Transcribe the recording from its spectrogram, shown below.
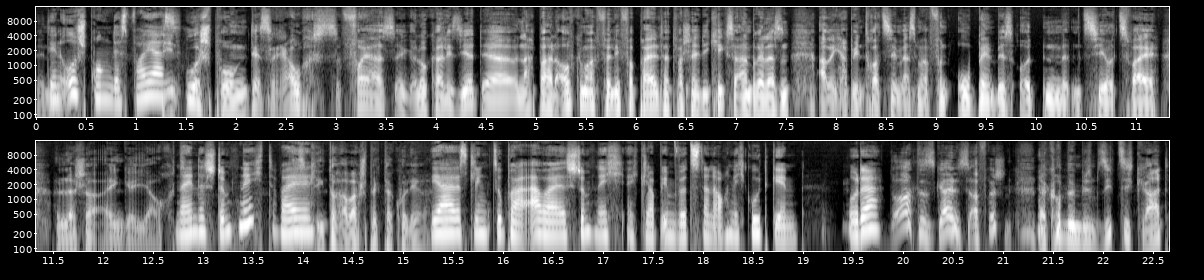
den, Den Ursprung des Feuers. den Ursprung des Rauchs, Feuers äh, lokalisiert. Der Nachbar hat aufgemacht, völlig verpeilt, hat wahrscheinlich die Kekse anbrennen lassen. Aber ich habe ihn trotzdem erstmal von oben bis unten mit einem CO2-Löscher eingejaucht. Nein, das stimmt nicht, Das weil. klingt doch aber spektakulärer. Ja, das klingt super, aber es stimmt nicht. Ich glaube, ihm wird's dann auch nicht gut gehen. Oder? Doch, das ist geil, das ist erfrischend. Da kommt mit 70 Grad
